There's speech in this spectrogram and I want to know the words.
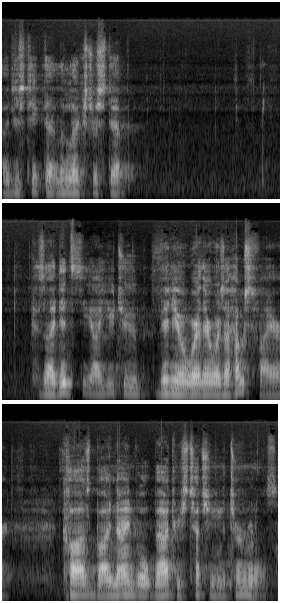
I just take that little extra step because I did see a YouTube video where there was a house fire caused by 9 volt batteries touching the terminals.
